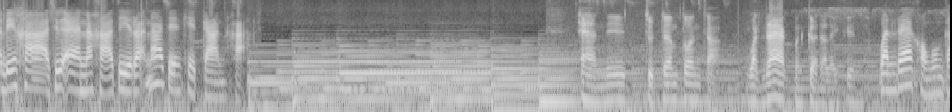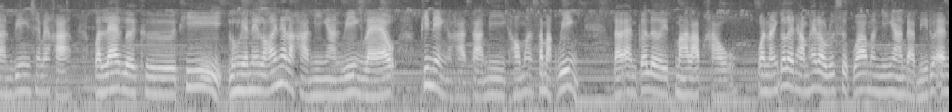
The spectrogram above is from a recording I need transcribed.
ัสดีค่ะ ชื่อแอนนะคะ จีระหน้าเจนเขตการค่ะ แอนนี่จุดเริ่มต้นจากวันแรกมันเกิดอะไรขึ้น วันแรกของวงการวิ่งใช่ไหมคะ วันแรกเลยคือที่โรงเรียนในร้อยเนี่ยแหละค่ะ มีงานวิ่งแล้ว พี่เน่งอะค่ะสามีเขามาสมัครวิ่ง แล้วแอนก็เลยมารับเขาวันนั้นก็เลยทำให้เรารู้สึกว่ามันมีงานแบบนี้ด้วยแอน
